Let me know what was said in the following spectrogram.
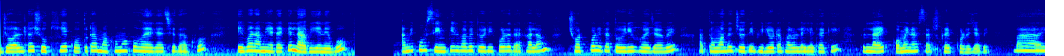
জলটা শুকিয়ে কতটা মাখো মাখো হয়ে গেছে দেখো, এবার আমি এটাকে লাভিয়ে নেব। আমি খুব সিম্পলভাবে তৈরি করে দেখালাম, ছটপট এটা তৈরি হয়ে যাবে। আর তোমাদের যদি ভিডিওটা ভালো লেগে থাকে, তো লাইক কমেন্ট আর সাবস্ক্রাইব করে যাবে। বাই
